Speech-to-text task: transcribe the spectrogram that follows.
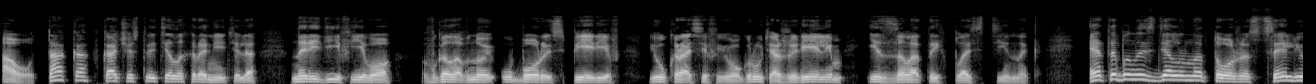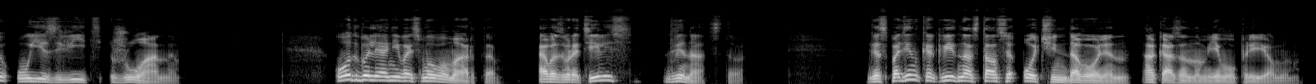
Аотака в качестве телохранителя, нарядив его в головной убор из перьев и украсив его грудь ожерельем из золотых пластинок. Это было сделано тоже с целью уязвить Жуана. Отбыли они 8 марта, а возвратились 12. Господин, как видно, остался очень доволен оказанным ему приемом.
